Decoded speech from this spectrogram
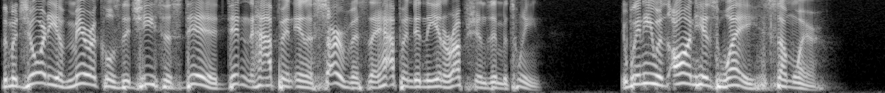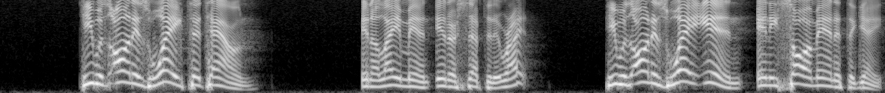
the majority of miracles that Jesus did didn't happen in a service, they happened in the interruptions in between. When he was on his way somewhere, he was on his way to town, and a lame man intercepted it, right? He was on his way in, and he saw a man at the gate.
